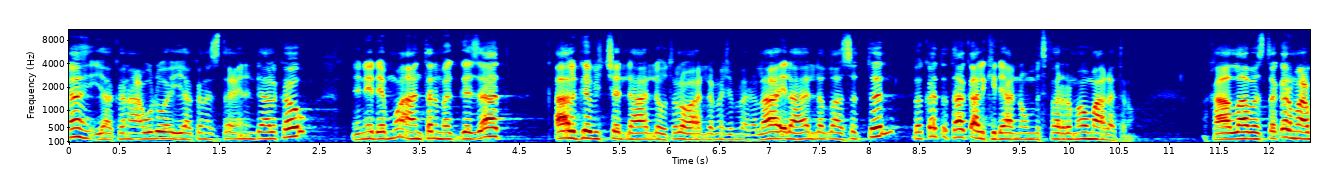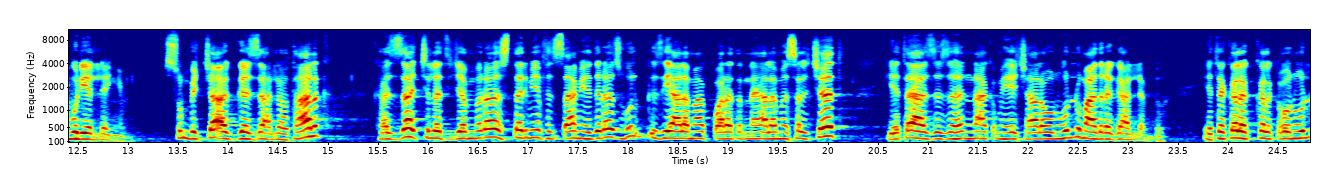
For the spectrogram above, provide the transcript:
ነህ እያከ ናዕቡድ ወእያከ ነስተዒን እንዳልከው እኔ ደግሞ አንተን መገዛት ቃል ገብቼልሃለሁ ትለዋለ መጀመሪያ። ላኢላሃ ኢላላህ ስትል በቀጥታ ቃል ኪዳን ነው የምትፈርመው ማለት ነው። ከአላህ በስተቀር ማዕቡድ የለኝም እሱም ብቻ እገዛለሁ ታልክ። ከዛች ለት ጀምረ እስተ እድሜ ፍጻሜ ድረስ ሁልጊዜ ያለማቋረጥና ያለመሰልቸት ጌታ ያዘዘህና አቅምህ የቻለውን ሁሉ ማድረግ አለብህ። የተከለከልከውን ሁሉ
